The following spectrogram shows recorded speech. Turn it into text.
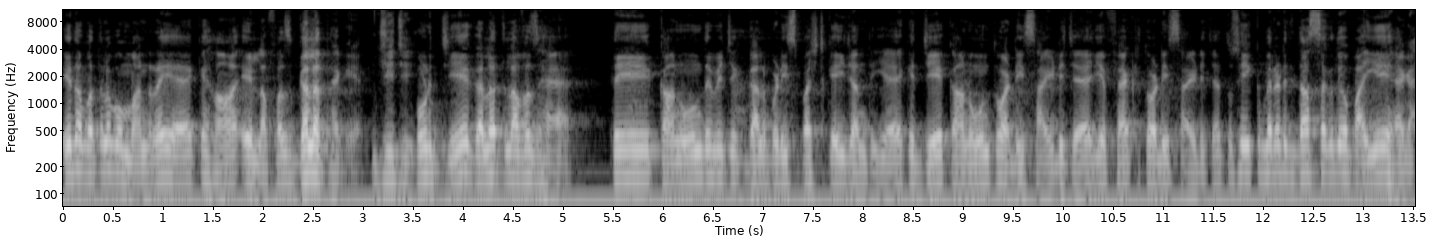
ਇਹਦਾ ਮਤਲਬ ਉਹ ਮੰਨ ਰਹੇ ਹੈ ਕਿ ਹਾਂ ਇਹ ਲਫ਼ਜ਼ ਗਲਤ ਹੈਗੇ ਜੀ ਜੀ। ਹੁਣ ਜੇ ਗਲਤ ਲਫ਼ਜ਼ ਹੈ ਤੇ ਕਾਨੂੰਨ ਦੇ ਵਿੱਚ ਇੱਕ ਗੱਲ ਬੜੀ ਸਪਸ਼ਟ ਕਹੀ ਜਾਂਦੀ ਹੈ ਕਿ ਜੇ ਕਾਨੂੰਨ ਤੁਹਾਡੀ ਸਾਈਡ 'ਚ ਹੈ ਜੇ ਫੈਕਟ ਤੁਹਾਡੀ ਸਾਈਡ 'ਚ ਹੈ ਤੁਸੀਂ 1 ਮਿੰਟ 'ਚ ਦੱਸ ਸਕਦੇ ਹੋ ਭਾਈ ਇਹ ਹੈਗਾ।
